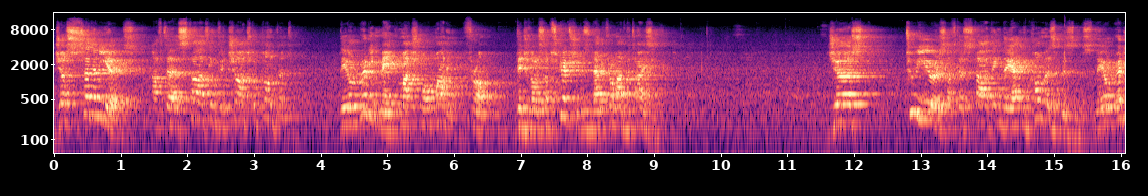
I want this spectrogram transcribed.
Just seven years after starting to charge for content, they already make much more money from digital subscriptions than from advertising. Just two years after starting their e-commerce business, they already make $100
